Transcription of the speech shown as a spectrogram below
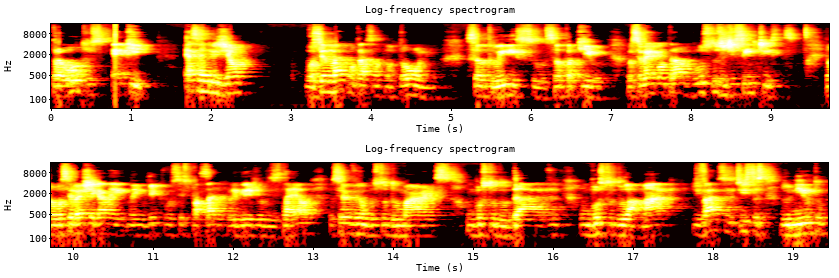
para outros, é que essa religião, você não vai encontrar Santo Antônio, santo isso, santo aquilo. Você vai encontrar bustos de cientistas. Então você vai chegar no dia que vocês passarem pela igreja visitar ela, você vai ver um busto do Marx, um busto do Darwin, um busto do Lamarck, de vários cientistas do Newton,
